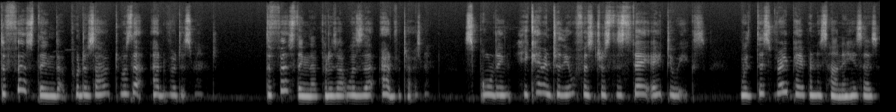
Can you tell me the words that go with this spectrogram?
The first thing that put us out was that advertisement. The first thing that put us out was that advertisement. Spaulding, he came into the office just this day eighty weeks, with this very paper in his hand, and he says,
